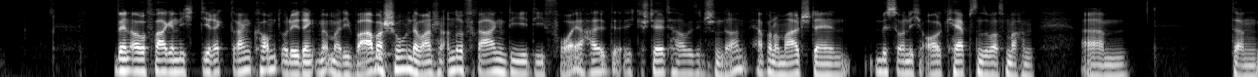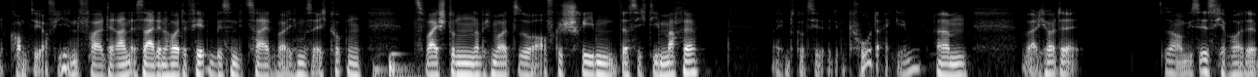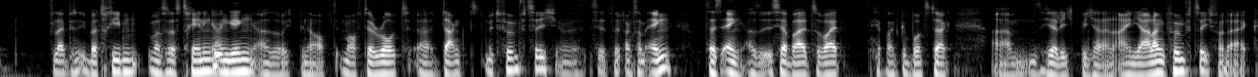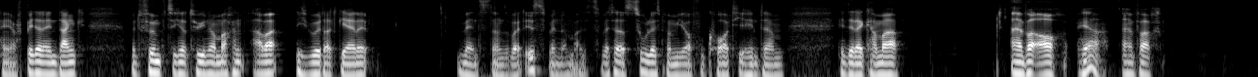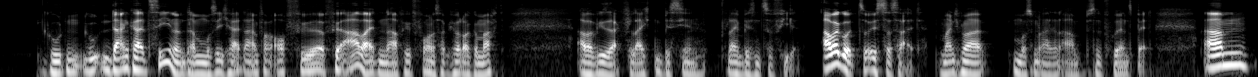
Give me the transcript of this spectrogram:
Wenn eure Frage nicht direkt drankommt oder ihr denkt, mal, die war aber schon, da waren schon andere Fragen, die, die vorher halt äh, ich gestellt habe, sind schon dran. Einfach normal stellen. Müsst ihr auch nicht All Caps und sowas machen. Ähm, dann kommt ihr auf jeden Fall dran. Es sei denn, heute fehlt ein bisschen die Zeit, weil ich muss echt gucken. Zwei Stunden habe ich mir heute so aufgeschrieben, dass ich die mache. Ich muss kurz hier den Code eingeben, ähm, weil ich heute, sagen wir mal, wie es ist, ich habe heute vielleicht ein bisschen übertrieben, was das Training anging. Also ich bin ja oft, immer auf der Road äh, Dank mit 50 und es jetzt wird langsam eng. Das heißt eng, also ist ja bald soweit. Ich habe bald Geburtstag. Ähm, sicherlich bin ich ja dann ein Jahr lang 50, von daher kann ich auch später den Dank mit 50 natürlich noch machen. Aber ich würde halt gerne wenn es dann soweit ist, wenn dann mal das Wetter das zulässt, bei mir auf dem Court hier hinterm, hinter der Kamera, einfach auch, ja, einfach guten, guten Dank halt ziehen. Und dann muss ich halt einfach auch für, für arbeiten nach wie vor. Das habe ich heute auch gemacht. Aber wie gesagt, vielleicht ein bisschen, vielleicht ein bisschen zu viel. Aber gut, so ist das halt. Manchmal muss man halt den Abend ein bisschen früher ins Bett. Ähm,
